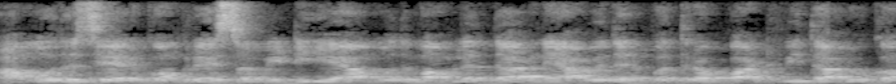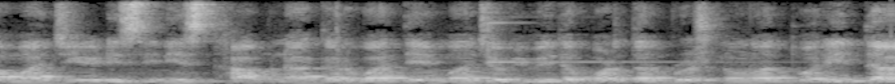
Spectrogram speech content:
આમોદ શહેર કોંગ્રેસ સમિતિએ આમોદ મામલતદારને આવેદનપત્ર પાઠવી તાલુકામાં જેડીસીની સ્થાપના કરવા તેમજ વિવિધ પડતર પ્રશ્નોનો ત્વરિત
